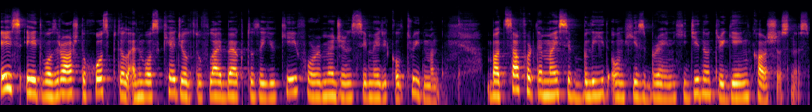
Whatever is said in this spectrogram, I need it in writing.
Ace 8 was rushed to hospital and was scheduled to fly back to the UK for emergency medical treatment, but suffered a massive bleed on his brain. He did not regain consciousness.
